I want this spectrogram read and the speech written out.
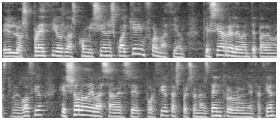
eh, los precios, las comisiones, cualquier información que sea relevante para nuestro negocio, que solo deba saberse por ciertas personas dentro de la organización,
